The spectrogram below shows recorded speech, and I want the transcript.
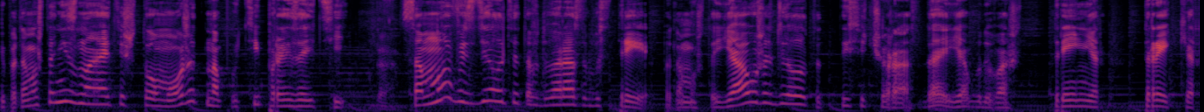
И потому что не знаете, что может на пути произойти. Да. Со мной вы сделаете это в два раза быстрее, потому что я уже делал это тысячу раз, да, и я буду ваш тренер, трекер,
